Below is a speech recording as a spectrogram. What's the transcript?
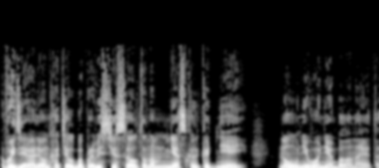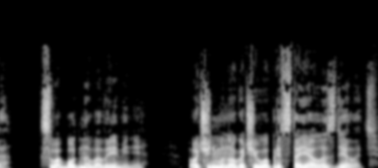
В идеале он хотел бы провести с Элтоном несколько дней, но у него не было на это свободного времени. Очень много чего предстояло сделать.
